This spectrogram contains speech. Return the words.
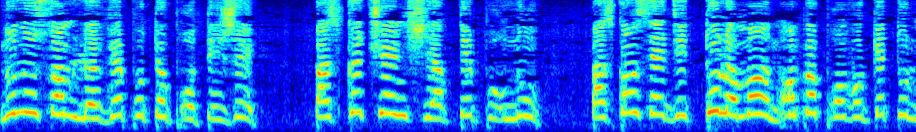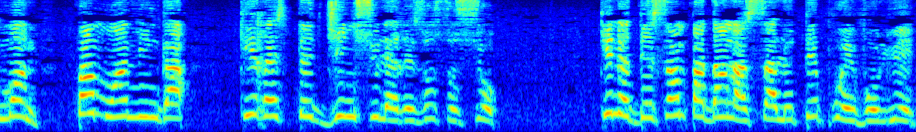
nous nous sommes levés pour te protéger. Parce que tu es une fierté pour nous. Parce qu'on s'est dit, tout le monde, on peut provoquer tout le monde. Pas moi, Minga, qui reste digne sur les réseaux sociaux. Qui ne descend pas dans la saleté pour évoluer.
